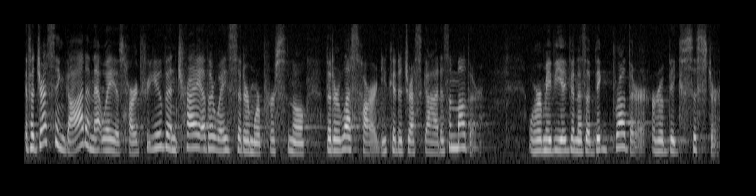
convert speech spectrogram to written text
if addressing God in that way is hard for you, then try other ways that are more personal, that are less hard. You could address God as a mother, or maybe even as a big brother or a big sister.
